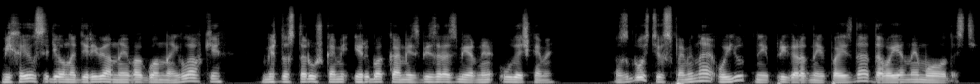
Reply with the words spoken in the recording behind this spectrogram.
Михаил сидел на деревянной вагонной лавке между старушками и рыбаками с безразмерными удочками, с грустью вспоминая уютные пригородные поезда до военной молодости.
